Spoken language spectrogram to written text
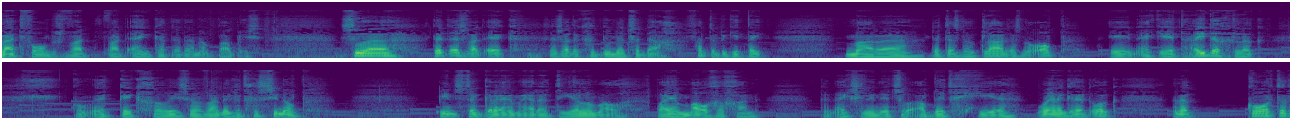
platforms wat wat Anchor dit dan op publish. So dit is wat ek dis wat ek gedoen het vandag. Vat 'n bietjie tyd. Maar uh dit is nou klaar, dit is nou op en ek het heidaglik kom ek kyk gou hierso want ek het gesien op Instagram het dit heeltemal baie mal gegaan. Kan actually net so update gee. O en ek het dit ook in 'n korter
